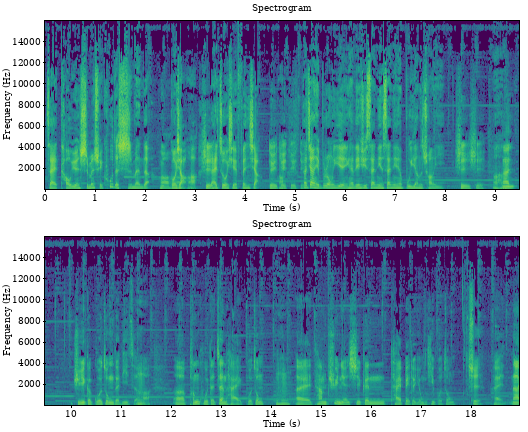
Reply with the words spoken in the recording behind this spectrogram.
在桃园石门水库的石门的国小啊，是来做一些分享。对对对对，那这样也不容易。你看，连续三年，三年有不一样的创意。是是，那举一个国中的例子哈。呃，澎湖的镇海国中，嗯哼，呃，他们去年是跟台北的永基国中。是，哎，那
